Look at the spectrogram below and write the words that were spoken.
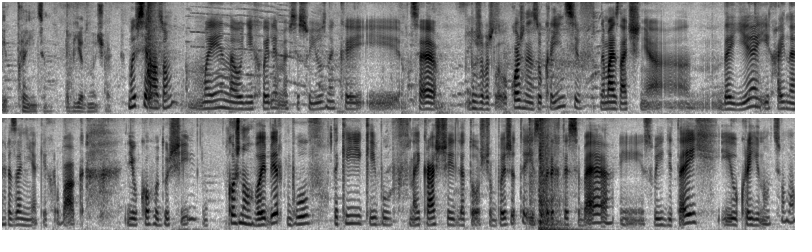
і українцям, об'єднуючи. Ми всі разом, ми на одній хвилі, ми всі союзники, і це дуже важливо. Кожен з українців не має значення, де є, і хай не гризе ніяких рубак, ні в кого душі. Кожного вибір був такий, який був найкращий для того, щоб вижити і зберегти себе, і своїх дітей, і Україну в цьому.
